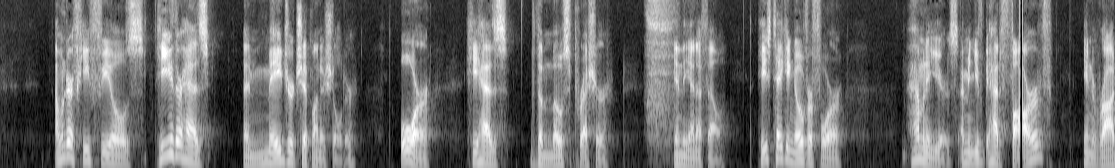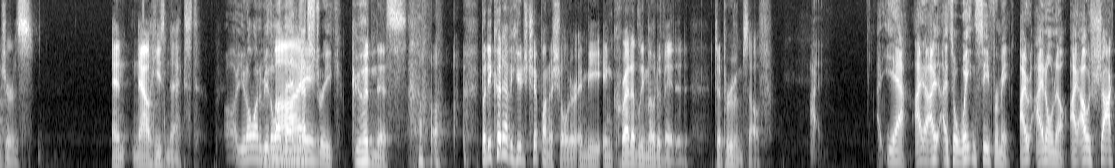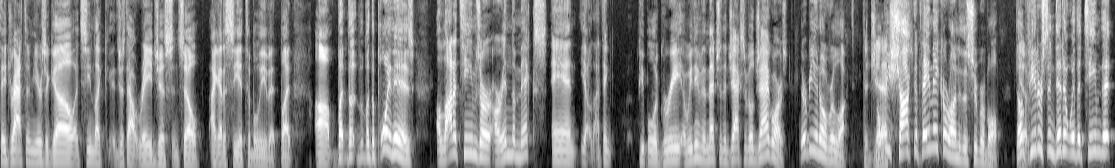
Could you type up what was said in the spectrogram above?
I wonder if he feels he either has a major chip on his shoulder, or he has the most pressure in the NFL. He's taking over for how many years? I mean, you've had Favre in Rodgers, and now he's next. Oh, you don't want to be the one to end that My streak. Goodness. but he could have a huge chip on his shoulder and be incredibly motivated to prove himself. Yeah, I, I it's a wait and see for me. I I don't know. I, I was shocked they drafted him years ago. It seemed like just outrageous, and so I got to see it to believe it. But uh, but the but the point is, a lot of teams are are in the mix, and you know I think people agree. We didn't even mention the Jacksonville Jaguars. They're being overlooked. The Jets. Don't be shocked if they make a run to the Super Bowl. Doug Yep. Pederson did it with a team that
